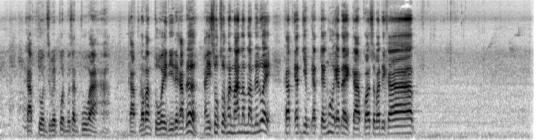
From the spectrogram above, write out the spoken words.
ครับจวนสิบเอ็ดปนมาสันปูว่าอะครับระวังตัวไว้ดีนะครับเด้อให้สุกๆมันๆลำๆเรื่อยๆครับแอดยิมแอดแตงโมแอดได้กราบขอสวัสดีครับ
